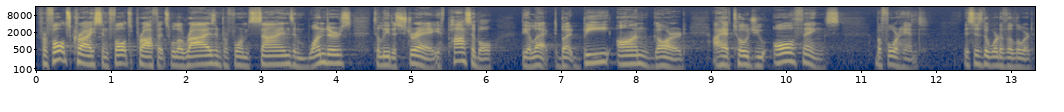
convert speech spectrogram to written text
For false Christs and false prophets will arise and perform signs and wonders to lead astray, if possible, the elect. But be on guard. I have told you all things beforehand. This is the word of the Lord.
